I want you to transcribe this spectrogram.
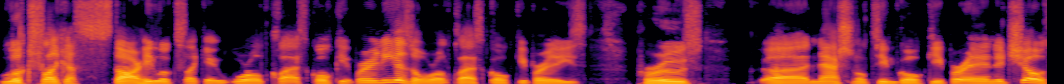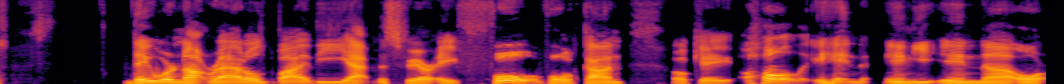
looks like a star. He looks like a world class goalkeeper, and he is a world class goalkeeper. He's Peru's uh, national team goalkeeper, and it shows. They were not rattled by the atmosphere. A full Volcan, okay, all in in in uh, or,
